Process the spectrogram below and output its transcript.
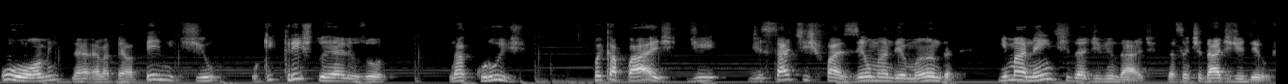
o homem, né, ela, ela permitiu o que Cristo realizou na cruz, foi capaz de, de satisfazer uma demanda imanente da divindade, da santidade de Deus.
